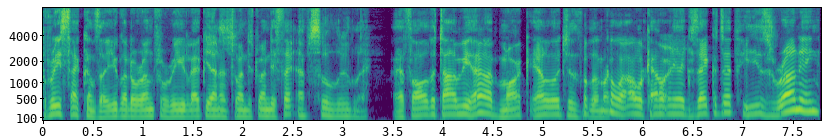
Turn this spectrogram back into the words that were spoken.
three seconds. Are you going to run for re-election in 2026? Absolutely. That's all the time we have. Marc Elrich is the County Executive. He's running.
